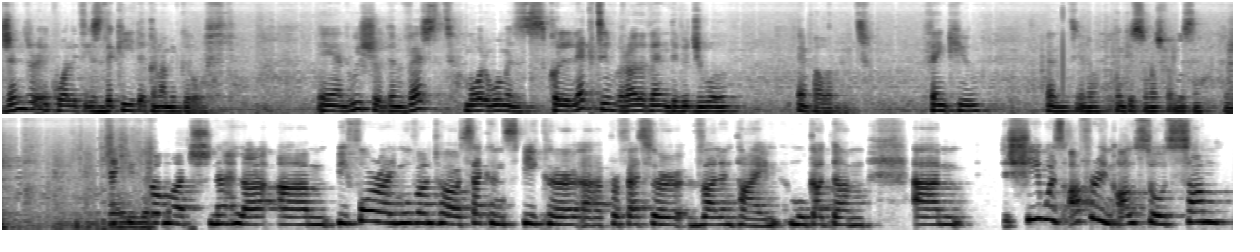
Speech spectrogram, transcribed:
gender equality is the key to economic growth. And we should invest more in women's collective rather than individual empowerment. Thank you. And, you know, thank you so much for listening. Thank you so much, Nahla. Um, before I move on to our second speaker, uh, Professor Valentine Moghadam, um, she was offering also some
